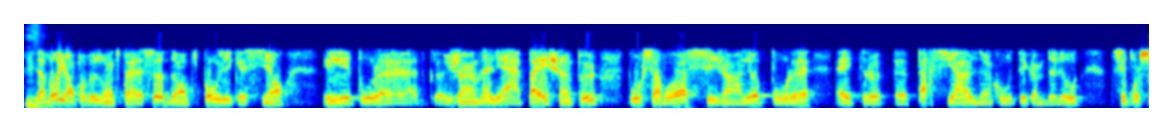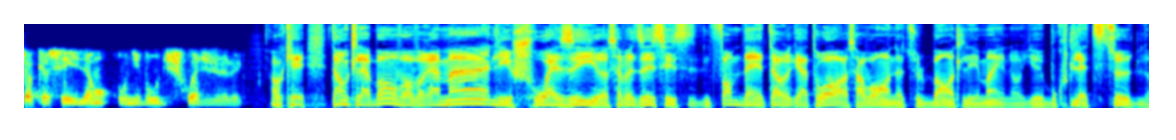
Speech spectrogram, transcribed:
Mhm. Là-bas, ils n'ont pas besoin de faire ça, donc ils posent des questions et pour euh, genre d'aller à la pêche un peu pour savoir si ces gens-là pourraient être euh, partiels d'un côté comme de l'autre. C'est pour ça que c'est long au niveau du choix du jury. OK. Donc là-bas, on va vraiment les choisir. Ça veut dire c'est une forme d'interrogatoire, à savoir on a-tu le bon entre les mains. Là? Il y a beaucoup de latitude. Là.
